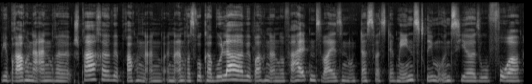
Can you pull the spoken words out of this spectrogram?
wir brauchen eine andere Sprache, wir brauchen ein, anderes Vokabular, wir brauchen andere Verhaltensweisen und das, was der Mainstream uns hier so vorspielt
